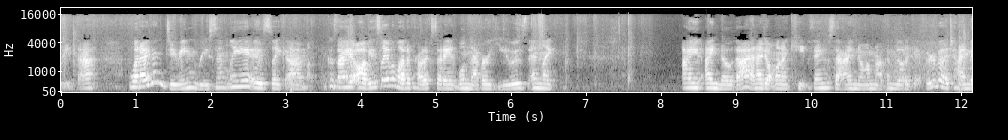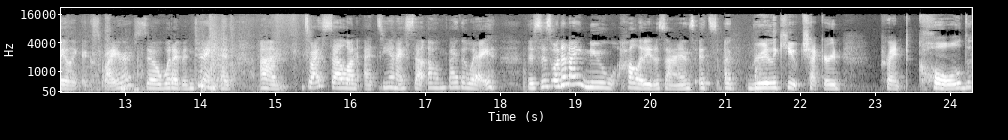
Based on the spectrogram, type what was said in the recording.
read that. What I've been doing recently is like, um, because I obviously have a lot of products that I will never use, and like, I, I know that and I don't want to keep things that I know I'm not going to be able to get through by the time they like expire. So what I've been doing is, um, so I sell on Etsy and I sell, oh, by the way, this is one of my new holiday designs. It's a really cute checkered print cold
